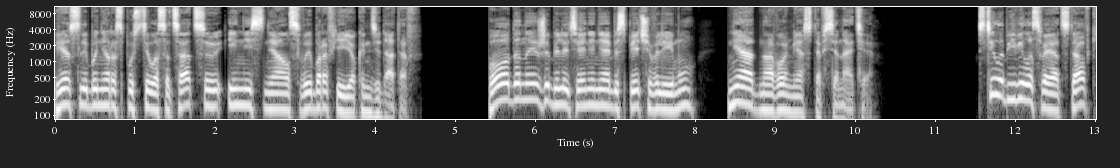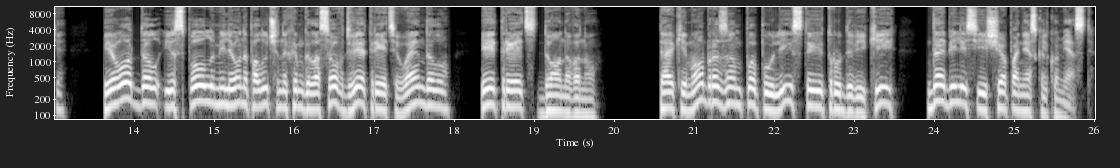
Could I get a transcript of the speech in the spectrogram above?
если бы не распустил ассоциацию и не снял с выборов ее кандидатов. Поданные же бюллетени не обеспечивали ему ни одного места в Сенате. Стил объявил о своей отставке, и отдал из полумиллиона полученных им голосов две трети Уэнделу и треть Доновану. Таким образом, популисты и трудовики добились еще по нескольку мест.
